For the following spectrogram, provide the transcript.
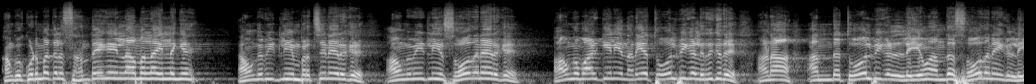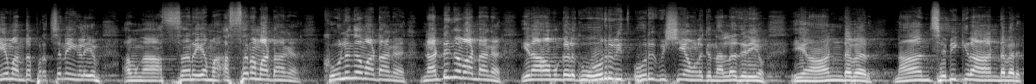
அவங்க குடும்பத்தில் சந்தேகம் இல்லாமலாம் இல்லைங்க. அவங்க வீட்லேயும் பிரச்சனை இருக்கு. அவங்க வீட்லேயும் சோதனை இருக்கு. அவங்க வாழ்க்கையிலேயும் நிறைய தோல்விகள் இருக்குது. ஆனால் அந்த தோல்விகள்லையும் அந்த சோதனைகள்லையும் அந்த பிரச்சனைகளையும் அவங்க அசரையமாக அசர மாட்டாங்க. குலுங்க மாட்டாங்க. நடுங்க மாட்டாங்க. ஏன்னா அவங்களுக்கு ஒரு வி- ஒரு விஷயம் அவங்களுக்கு நல்லா தெரியும். என் ஆண்டவர் நான் செபிக்கிற ஆண்டவர்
